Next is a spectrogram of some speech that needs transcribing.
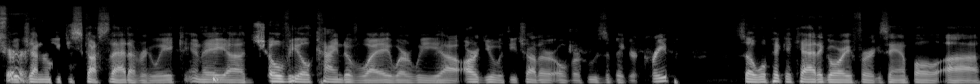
Sure. We generally discuss that every week in a uh, jovial kind of way where we uh, argue with each other over who's a bigger creep. So we'll pick a category, for example, uh,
